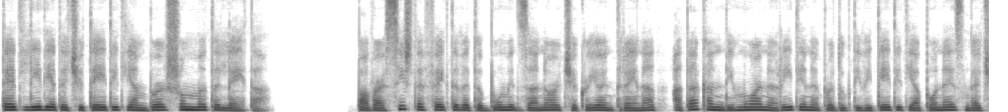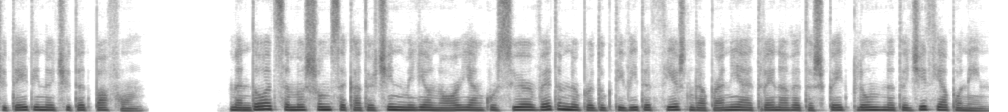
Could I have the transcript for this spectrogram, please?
Tetë lidhjet e qytetit janë bërë shumë më të lehta. Pavarësisht efekteve të bumit zanor që krijojnë trenat, ata kanë ndihmuar në rritjen e produktivitetit japonez nga qyteti në qytet pa fund. Mendohet se më shumë se katërqind milion orë janë kursyer vetëm në produktivitet thjesht nga prania e trenave të shpejtë plumb në të gjithë Japoninë.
